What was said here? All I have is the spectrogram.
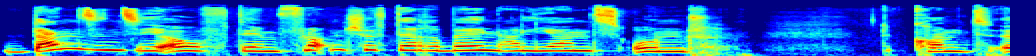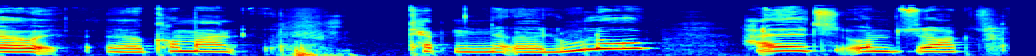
Dann sind sie auf dem Flottenschiff der Rebellenallianz und kommt äh, äh, Command Captain äh, Lulo halt und sagt,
